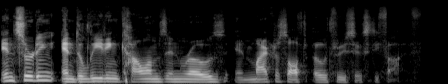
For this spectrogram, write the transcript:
Inserting and deleting columns in rows in Microsoft O365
